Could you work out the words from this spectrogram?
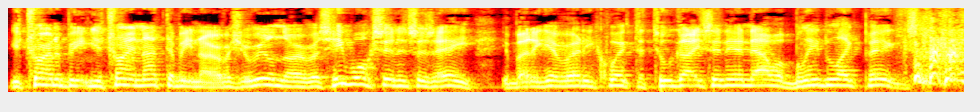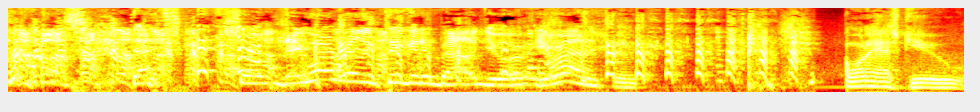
You're trying to be, you're trying not to be nervous. You're real nervous. He walks in and says, "Hey, you better get ready quick. The two guys in here now are bleeding like pigs." That's, so they weren't really thinking about your your attitude. I want to ask you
